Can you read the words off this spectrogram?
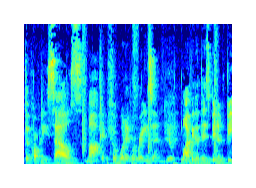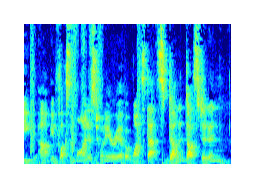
the property sales market for whatever reason. Yep. Might be that there's been a big um, influx of miners to an area, but once that's done and dusted, and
